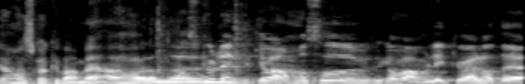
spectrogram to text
Ja, Han skal ikke være med? En, Han eh, skulle egentlig ikke være med, så fikk han være med likevel. Og det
